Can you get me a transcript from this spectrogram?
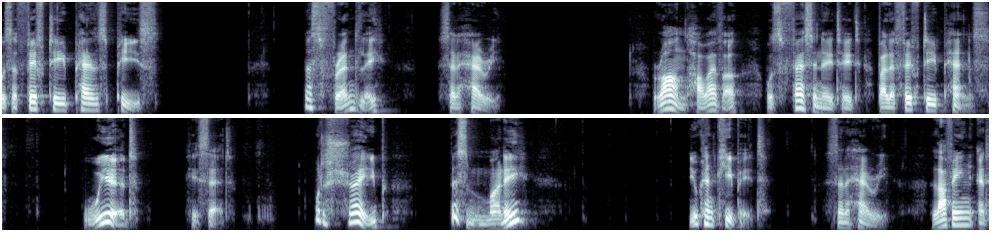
was a fifty pence piece. That's friendly, said Harry. Ron, however, was fascinated by the fifty pence. Weird, he said. What a shape! This money? You can keep it, said Harry, laughing at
